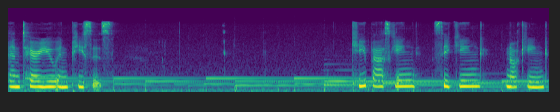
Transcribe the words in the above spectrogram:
and tear you in pieces. Keep asking, seeking, knocking.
